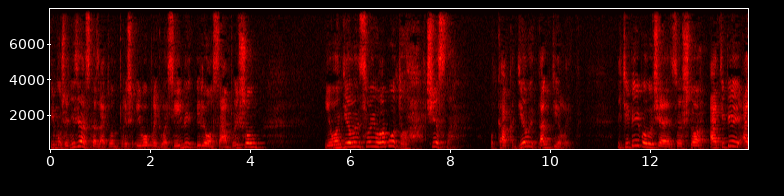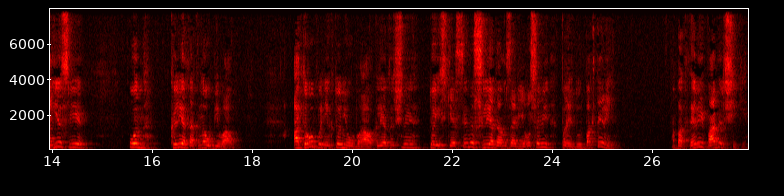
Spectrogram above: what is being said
Ему же нельзя сказать, он приш... его пригласили или он сам пришел, и он делает свою работу честно. Вот как делает, так делает. И теперь получается, что, а теперь, а если он клеток наубивал, а трупы никто не убрал клеточные, то, естественно, следом за вирусами придут бактерии. Бактерии-падальщики.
